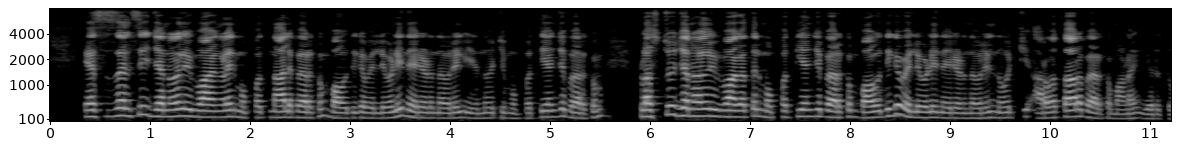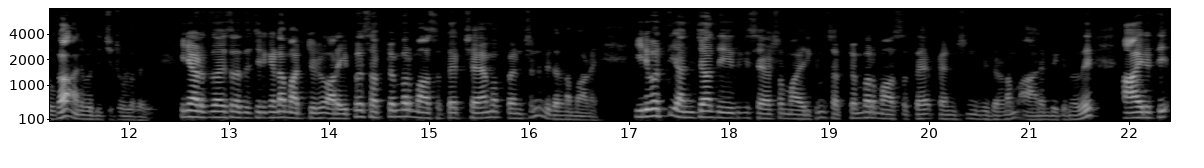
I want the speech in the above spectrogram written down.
S S L C general വിഭാഗങ്ങളിൽ മുപ്പത്തിനാല് പേർക്കും ഭൗതിക വെല്ലുവിളി നേരിടുന്നവരിൽ ഇരുന്നൂറ്റി മുപ്പത്തിയഞ്ച് പേർക്കും പ്ലസ് ടു ജനറൽ വിഭാഗത്തിൽ മുപ്പത്തിയഞ്ച് പേർക്കും ഭൗതിക വെല്ലുവിളി നേരിടുന്നവരിൽ നൂറ്റി അറുപത്തി ആറ് പേർക്കുമാണ് ഈ ഒരു തുക അനുവദിച്ചിട്ടുള്ളത്. ഇനി അടുത്തതായി ശ്രദ്ധിച്ചിരിക്കേണ്ട മറ്റൊരു അറിയിപ്പ് സെപ്റ്റംബർ മാസത്തെ ക്ഷേമ പെൻഷൻ വിതരണമാണ്. ഇരുപത്തി അഞ്ചാം തീയതിക്ക് ശേഷമായിരിക്കും സെപ്റ്റംബർ മാസത്തെ പെൻഷൻ വിതരണം ആരംഭിക്കുന്നത്. ആയിരത്തി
